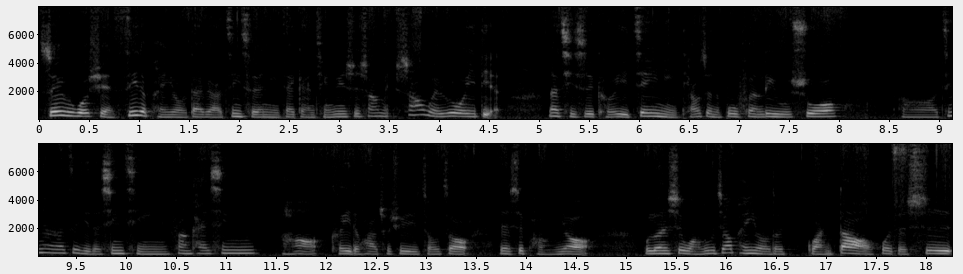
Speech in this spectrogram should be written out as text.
所以如果选 C 的朋友，代表近期你在感情运势上面稍微弱一点，那其实可以建议你调整的部分，例如说。呃，尽量让自己的心情放开心，然后可以的话出去走走，认识朋友，不论是网络交朋友的管道，或者是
